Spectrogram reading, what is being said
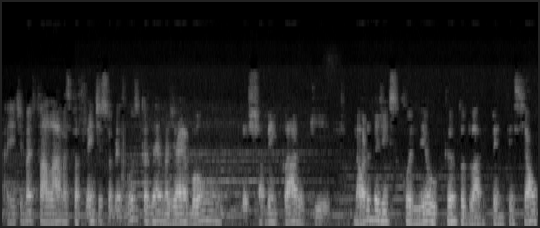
A gente vai falar mais pra frente sobre as músicas, né? Mas já é bom deixar bem claro que na hora da gente escolher o canto do ato penitencial,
